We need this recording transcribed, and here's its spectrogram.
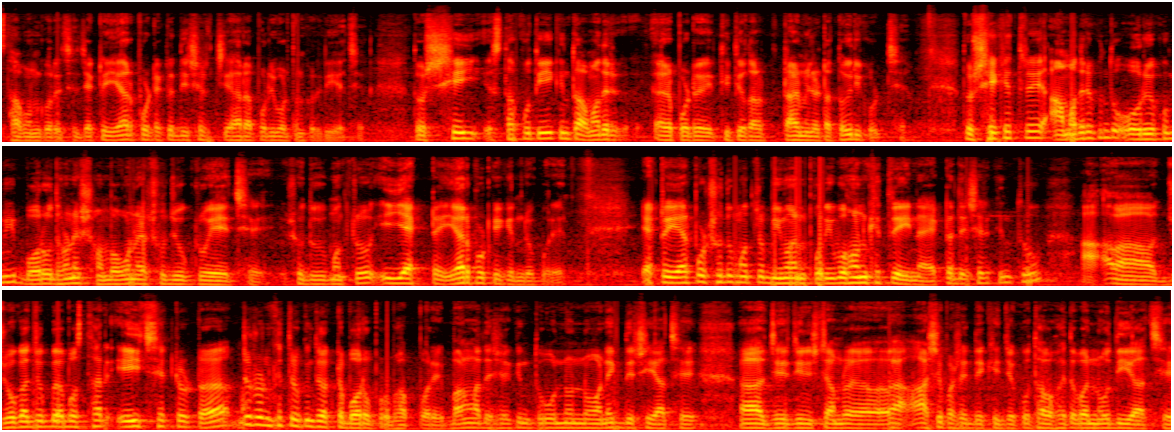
স্থাপন করেছে, যে একটা এয়ারপোর্ট একটা দেশের চেহারা পরিবর্তন করে দিয়েছে। তো সেই স্থাপতিই কিন্তু আমাদের এয়ারপোর্টের তৃতীয় টার্মিনালটা তৈরি করছে। তো সেক্ষেত্রে আমাদের কিন্তু ওরকমই বড় ধরনের সম্ভাবনার সুযোগ রয়েছে। শুধুমাত্র এই একটা এয়ারপোর্টকে কেন্দ্র করে। একটা এয়ারপোর্ট শুধুমাত্র বিমান পরিবহন ক্ষেত্রেই না, একটা দেশের কিন্তু যোগাযোগ ব্যবস্থার এই সেক্টরটা, পর্যটন ক্ষেত্রেও কিন্তু একটা বড় প্রভাব পড়ে। বাংলাদেশের কিন্তু অন্য অন্য অনেক দেশে আছে যে জিনিসটা আমরা আশেপাশে দেখি যে কোথাও হয়তো বা নদী আছে,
